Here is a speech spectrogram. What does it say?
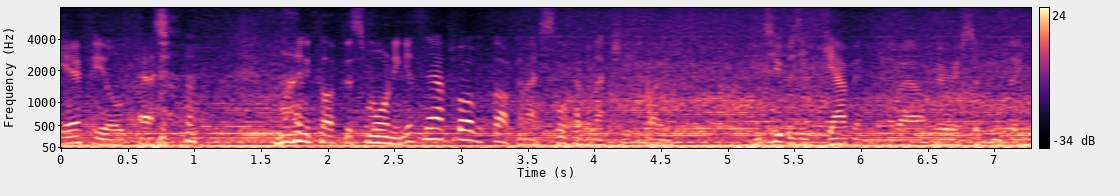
the airfield at 9 o'clock this morning. It's now 12 o'clock and I still haven't actually flown. I'm too busy gabbing about various different things.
